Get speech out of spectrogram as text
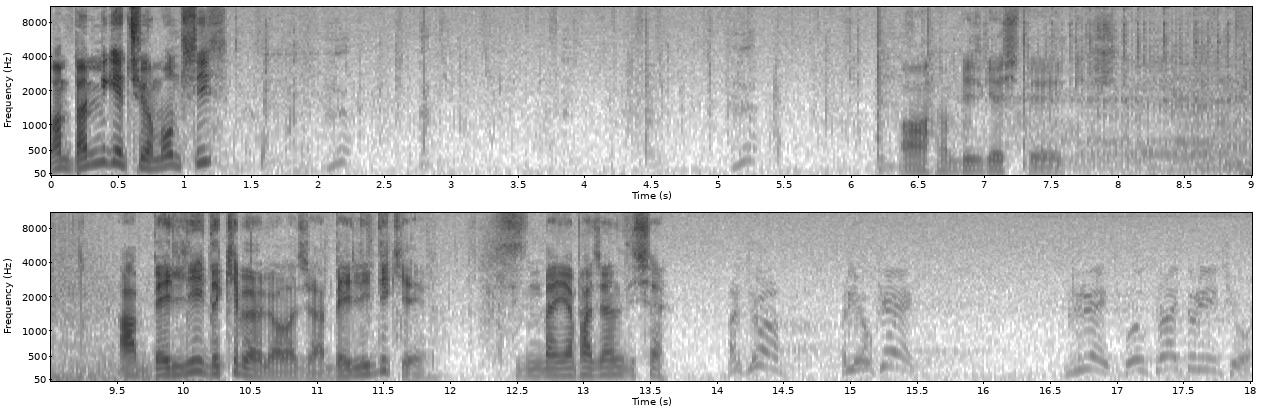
Lan ben mi geçiyorum oğlum siz? Aha biz geçtik. Abi belliydi ki böyle olacağı. Belliydi ki. Sizin ben yapacağınız işe. Artyom, are you okay? Great, we'll try to reach you.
